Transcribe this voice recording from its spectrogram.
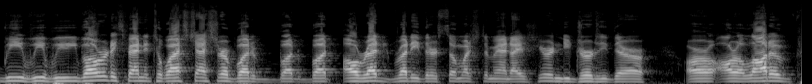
We, we we've already expanded to Westchester, but but but already already there's so much demand. I here in New Jersey there are are a lot of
